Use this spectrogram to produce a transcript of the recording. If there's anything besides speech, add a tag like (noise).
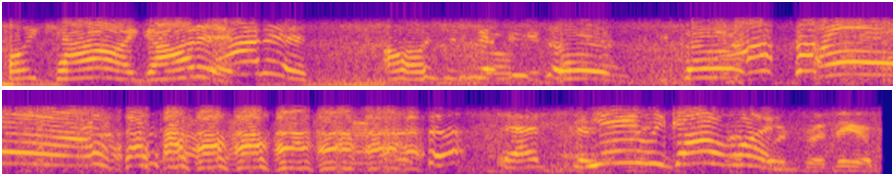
Holy cow, I got it. Got it. Oh, she's gonna be so. good! (laughs) Oh! (laughs) That's good. Yay, we got one.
